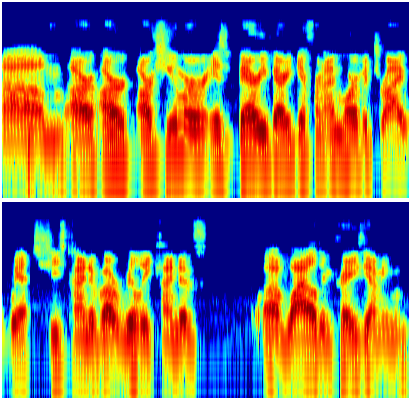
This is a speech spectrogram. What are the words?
Um, our our our humor is very very different. I'm more of a dry wit. She's kind of a really kind of uh, wild and crazy. I mean,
